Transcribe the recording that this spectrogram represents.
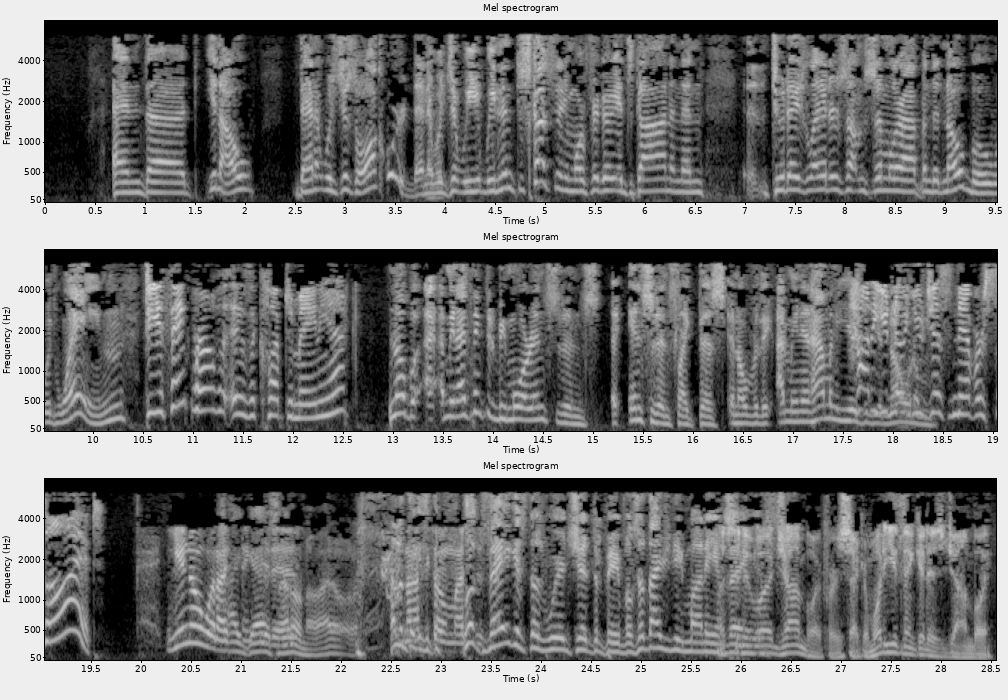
And, uh, you know, then it was just awkward. Then it was just, we, we didn't discuss it anymore. Figure it's gone. And then uh, two days later, something similar happened at Nobu with Wayne. Do you think Ralph is a kleptomaniac? No, but I I mean, I think there'd be more incidents uh, incidents like this. And over the, I mean, in how many years How do you know known you just never saw it? You know what I, I think guess it is? I don't know. I don't. I don't think it's so much Look, as- Vegas does weird shit to people. Sometimes you need money in Listen Vegas. to uh, John Boy for a second. What do you think it is, John Boy?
